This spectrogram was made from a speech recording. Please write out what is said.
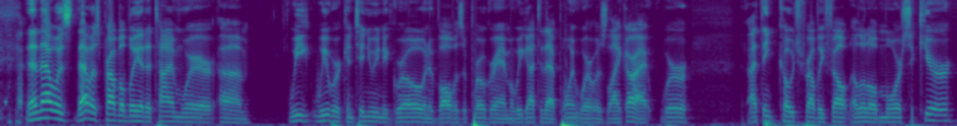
then that was that was probably at a time where um, we we were continuing to grow and evolve as a program, and we got to that point where it was like, all right, we're. I think coach probably felt a little more secure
